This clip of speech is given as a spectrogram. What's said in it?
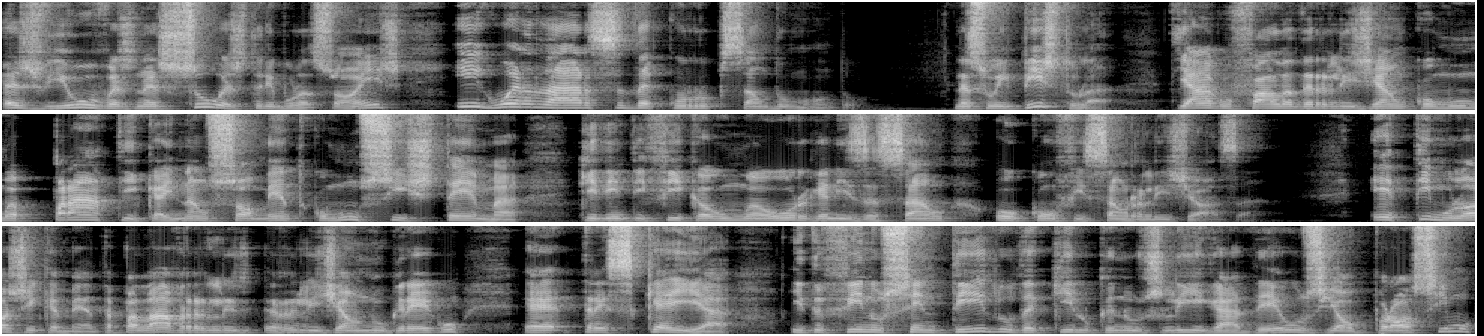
as viúvas nas suas tribulações e guardar-se da corrupção do mundo. Na sua epístola, Tiago fala da religião como uma prática e não somente como um sistema que identifica uma organização ou confissão religiosa. Etimologicamente, a palavra religião no grego é treskeia e define o sentido daquilo que nos liga a Deus e ao próximo,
